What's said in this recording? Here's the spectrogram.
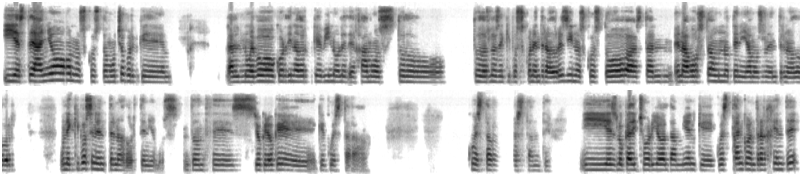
y este año nos costó mucho porque al nuevo coordinador que vino le dejamos todo todos los equipos con entrenadores y nos costó hasta en, agosto aún no teníamos un entrenador, un equipo sin entrenador teníamos. Entonces yo creo que, que cuesta, cuesta bastante. Y es lo que ha dicho Oriol también, que cuesta encontrar gente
